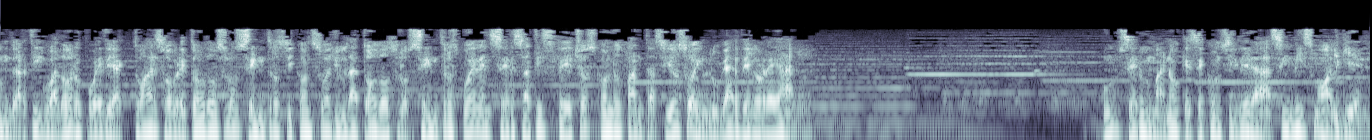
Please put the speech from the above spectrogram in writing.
Cundartiguador puede actuar sobre todos los centros y con su ayuda todos los centros pueden ser satisfechos con lo fantasioso en lugar de lo real. Un ser humano que se considera a sí mismo alguien.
